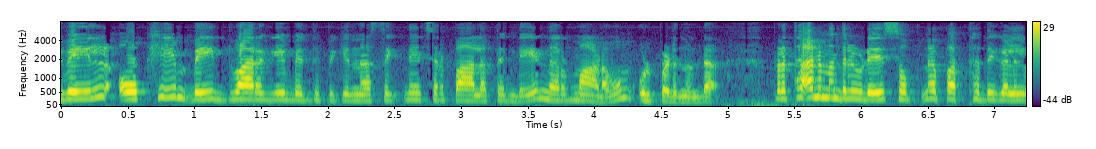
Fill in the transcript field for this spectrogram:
ഇവയിൽ ഓഖയും ബെയ്റ്റ് ദ്വാരകയും ബന്ധിപ്പിക്കുന്ന സിഗ്നേച്ചർ പാലത്തിന്റെ നിർമ്മാണവും ഉൾപ്പെടുന്നുണ്ട്. പ്രധാനമന്ത്രിയുടെ സ്വപ്ന പദ്ധതികളിൽ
